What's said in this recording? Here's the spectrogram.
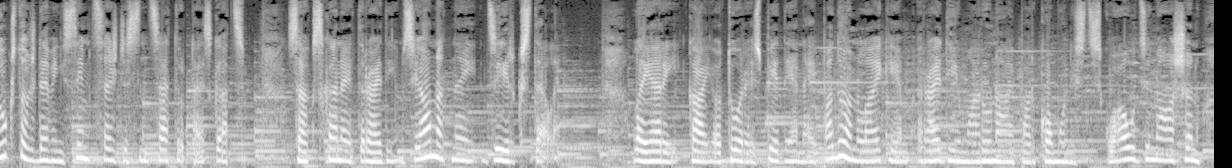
1964. gads sāk skanēt raidījums jaunatnei Dzirkstele. Lai arī, kā jau toreiz piedienēja padomu laikiem, raidījumā runāja par komunistisko audzināšanu,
